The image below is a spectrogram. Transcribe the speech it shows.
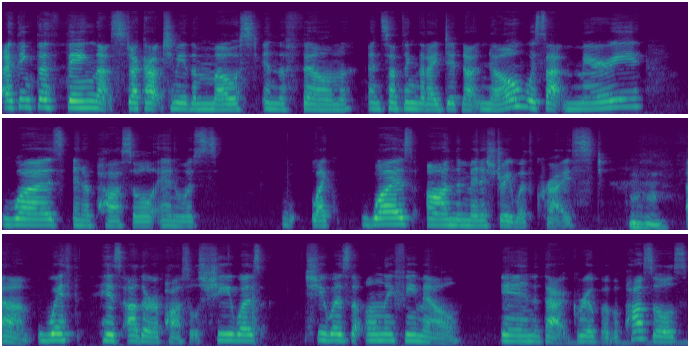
I think the thing that stuck out to me the most in the film and something that I did not know was that Mary was an apostle and was like was on the ministry with Christ hmm um, with his other apostles. She was she was the only female in that group of apostles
